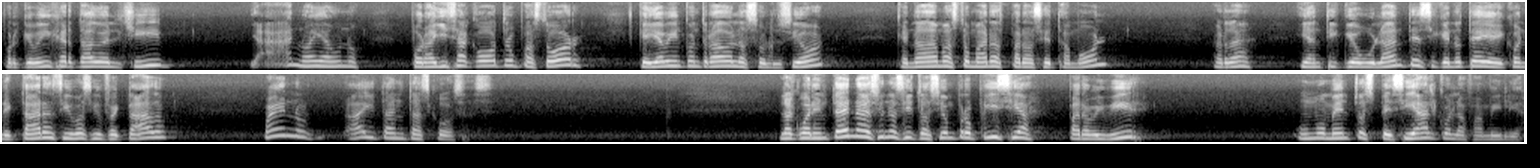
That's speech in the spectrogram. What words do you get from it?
porque va injertado el chip. Ya no haya uno. Por allí sacó otro pastor que ya había encontrado la solución, que nada más tomaras paracetamol, ¿verdad? y anticoagulantes y que no te conectaran si ibas infectado. Bueno, hay tantas cosas. La cuarentena es una situación propicia para vivir un momento especial con la familia.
